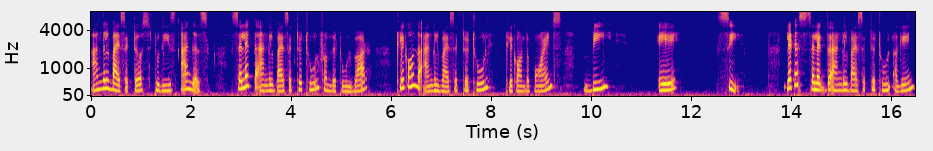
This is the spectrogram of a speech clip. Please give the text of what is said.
angle bisectors to these angles. Select the angle bisector tool from the toolbar. Click on the angle bisector tool. Click on the points B, A, C. Let us select the angle bisector tool again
